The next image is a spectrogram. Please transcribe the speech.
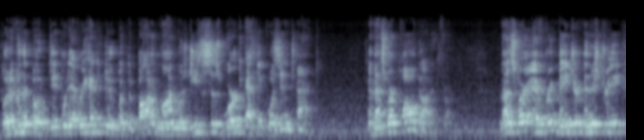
put them in a boat, did whatever he had to do. But the bottom line was Jesus' work ethic was intact, and that's where Paul got it from. That's where every major ministry,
